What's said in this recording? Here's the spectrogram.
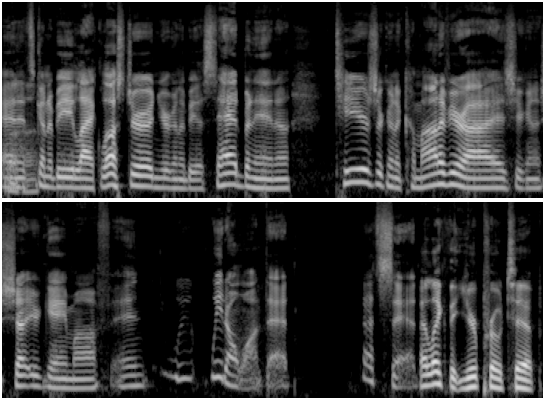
And it's uh-huh. going to be lackluster, and you're going to be a sad banana tears are going to come out of your eyes. You're going to shut your game off, and we we don't want that. That's sad. I like that your pro tip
